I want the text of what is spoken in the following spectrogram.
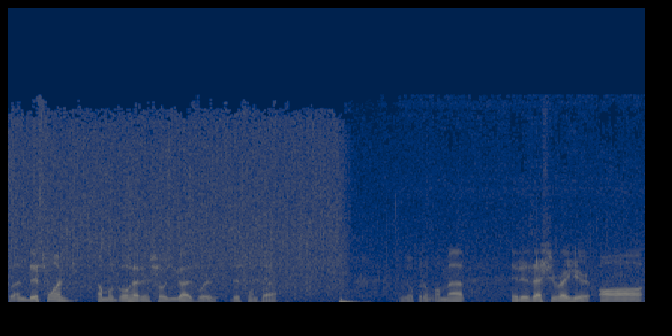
So in this one, I'm gonna go ahead and show you guys where this one's at. Let me open up my map. It is actually right here, all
